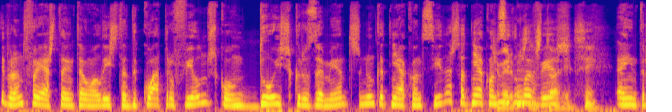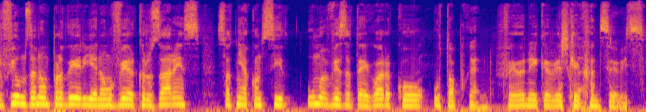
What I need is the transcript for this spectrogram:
E pronto, foi esta então a lista de quatro filmes com dois cruzamentos. Nunca tinha acontecido, acho que só tinha acontecido Primeira uma vez vez. história, Entre filmes a não perder e a não ver cruzarem-se, só tinha acontecido uma vez até agora com o Top Gun. Foi a única vez que aconteceu isso.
